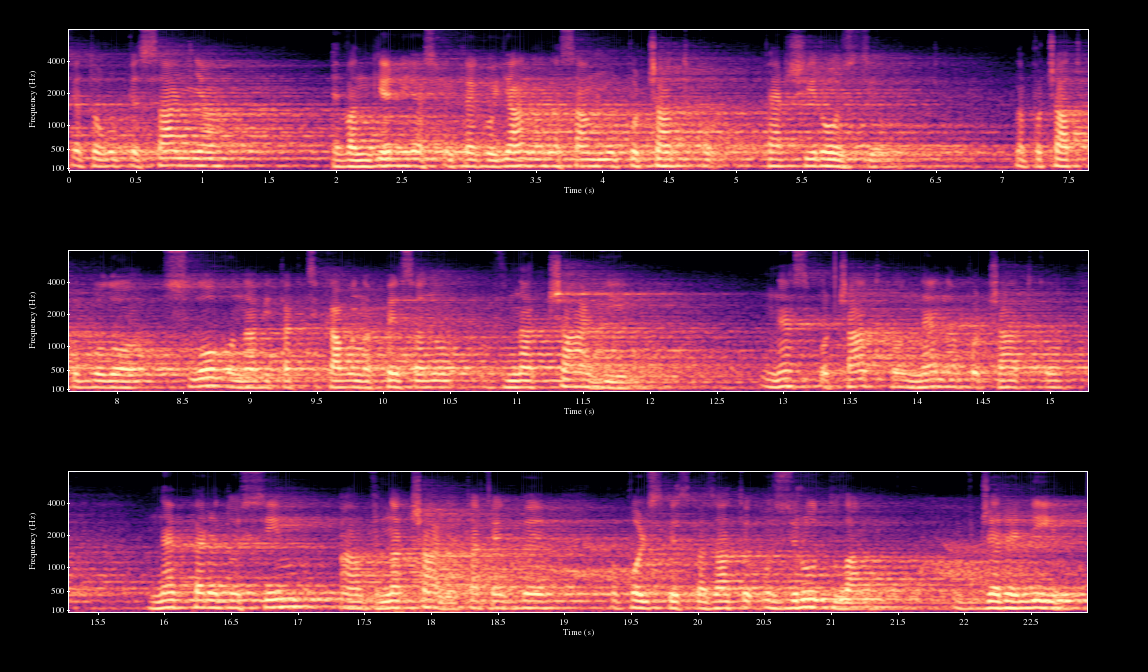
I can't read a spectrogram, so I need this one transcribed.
святого Писання Евангелія святого Яна на самому початку, перший розділ. На початку було слово, навіть так цікаво написано в началі. Не спочатку, не на початку, не передусім, а в началі, так якби по-польськи сказати, озрудла в джерелі.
